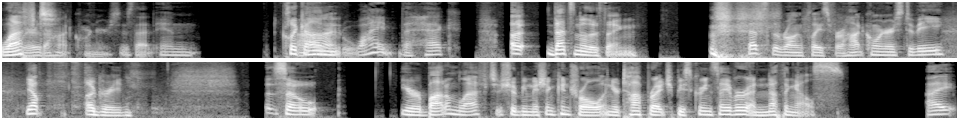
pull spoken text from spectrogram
left. where are the hot corners? Is that in? click Ah, on. Why the heck? Uh, that's another thing. That's the wrong place for hot corners to be. Yep, agreed. So, your bottom left should be mission control, and your top right should be screensaver and nothing else. I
